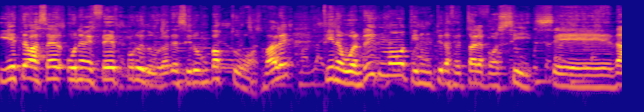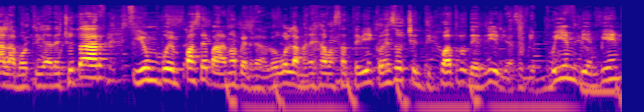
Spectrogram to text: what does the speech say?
y este va a ser un MC puro y duro, es decir, un box to box, ¿vale? Tiene buen ritmo, tiene un tiro aceptable por si se da la oportunidad de chutar y un buen pase para no perder. Luego la maneja bastante bien con ese 84 de drible, así que bien, bien, bien,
